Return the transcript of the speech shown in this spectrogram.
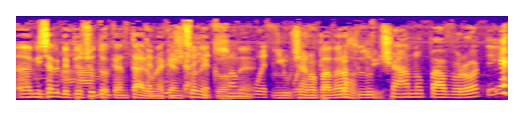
Eh, mi sarebbe piaciuto Um, cantare una canzone con with- Luciano Pavarotti. Luciano Pavarotti.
